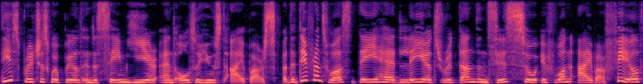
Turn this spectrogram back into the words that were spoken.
These bridges were built in the same year and also used I-bars, but the difference was they had had layered redundancies, so if one eyebar failed,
